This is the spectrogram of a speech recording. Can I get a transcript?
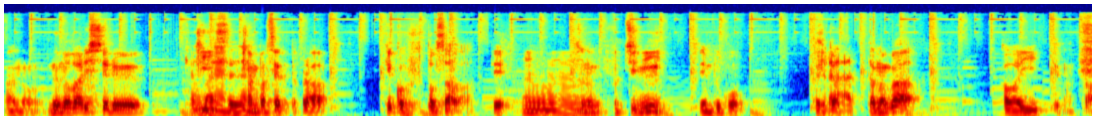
あの布張りしてるキャンバス。キャンバスやったから結構太さはあって、うん。その縁に全部こう書いてあったのが可愛いってなった。っ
